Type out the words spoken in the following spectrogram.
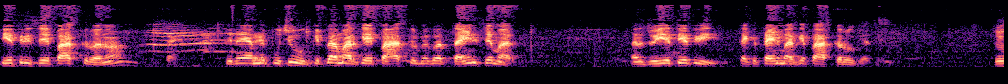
તેત્રીસે પાસ કરવાનો. તેને એમને પૂછ્યું કેટલા માર્કે પાસ કર્યું મેં કહ્યું ત્રણ છે માર્ક. અને જોઈએ તેત્રી કે ત્રણ માર્કે પાસ કરો કે છે. જો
